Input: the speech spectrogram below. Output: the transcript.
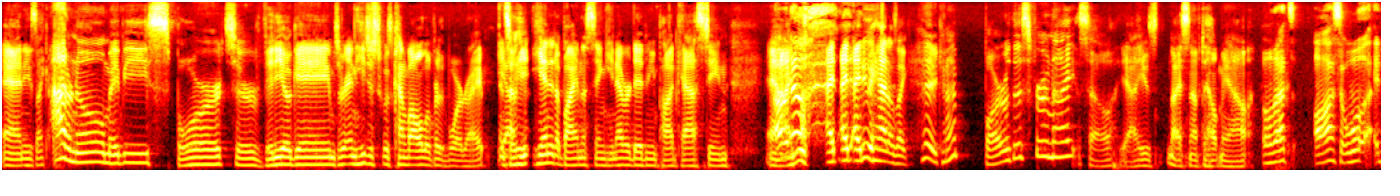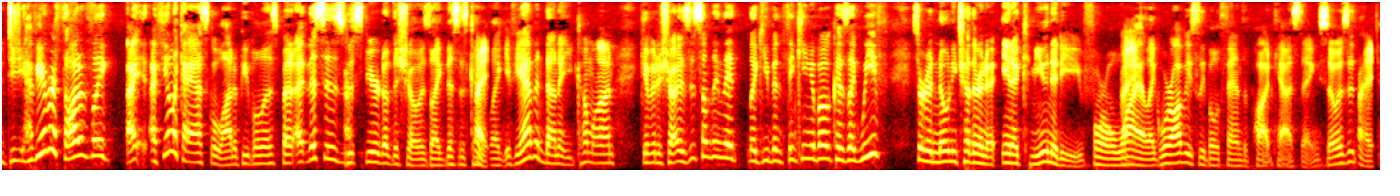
And he's like, I don't know, maybe sports or video games, or and he just was kind of all over the board, right? And Yeah. so he he ended up buying this thing. He never did any podcasting, and Oh, I, no. knew, I, I I knew he had. I was like, hey, can I borrow this for a night? So yeah, he was nice enough to help me out. Oh, that's awesome. Well, uh, did you, have you ever thought of like I, I feel like I ask a lot of people this, but I, this is the spirit of the show. Is like this is kind of like if you haven't done it, you come on, give it a shot. Is this something that like you've been thinking about? Because like we've sort of known each other in a in a community for a while. Like we're obviously both fans of podcasting. So is it Right.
